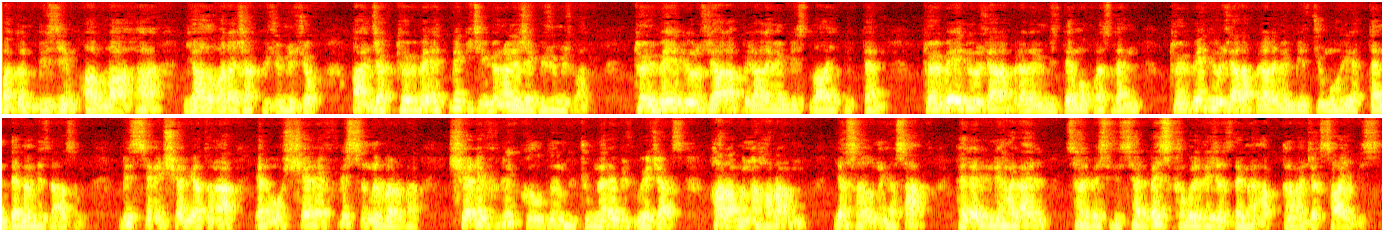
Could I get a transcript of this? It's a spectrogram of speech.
Bakın bizim Allah'a yalvaracak yüzümüz yok. Ancak tövbe etmek için yönelecek yüzümüz var. Tövbe ediyoruz ya Rabbil Alemin biz laiklikten. Tövbe ediyoruz ya Rabbil Alemin biz demokrasiden. Tövbe ediyoruz ya Rabbil Alemin biz cumhuriyetten dememiz lazım. Biz senin şeriatına yani o şerefli sınırlarına, şerefli kıldığın hükümlere biz uyacağız. Haramını haram, yasağını yasak, helalini halal, serbestini serbest kabul edeceğiz deme hakkına ancak sahibiz.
